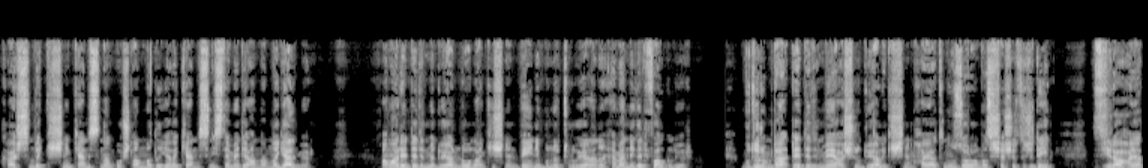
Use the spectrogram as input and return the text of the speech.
Karşısındaki kişinin kendisinden hoşlanmadığı ya da kendisini istemediği anlamına gelmiyor. Ama reddedilme duyarlılığı olan kişinin beyni bu nötr uyaranı hemen negatif algılıyor. Bu durumda reddedilmeye aşırı duyarlı kişinin hayatının zor olması şaşırtıcı değil. Zira hayat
